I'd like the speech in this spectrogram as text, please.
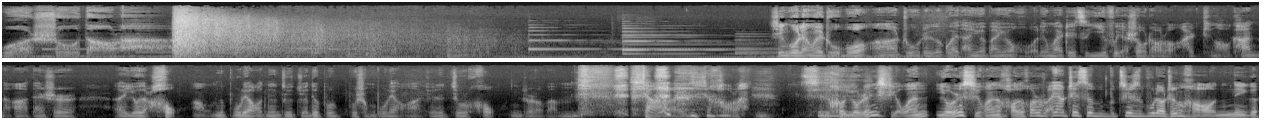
我收到了。”辛苦两位主播啊！祝这个怪谈越办越火。另外，这次衣服也收着了，还是挺好看的啊。但是，呃，有点厚啊。我们的布料那就绝对不不省布料啊，觉得就是厚，你知道吧？嗯，下好了，嗯。后有人喜欢，有人喜欢，好多好多说，哎呀，这次这次布料真好，那个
